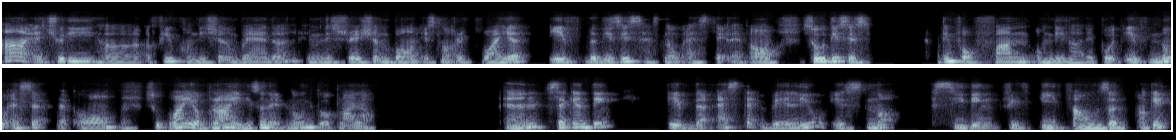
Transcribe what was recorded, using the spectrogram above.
are actually uh, a few conditions where the administration bond is not required if the disease has no estate at all. So this is, I think for fun only lah, they put, if no asset at all, so why apply, isn't it? No need to apply lah. And second thing, if the estate value is not exceeding 50,000, okay?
